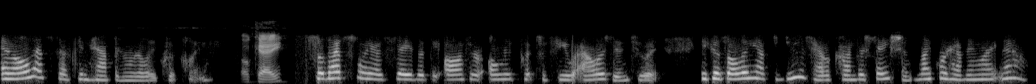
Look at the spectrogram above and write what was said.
and all that stuff can happen really quickly. Okay. So that's why I say that the author only puts a few hours into it because all they have to do is have a conversation like we're having right now.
